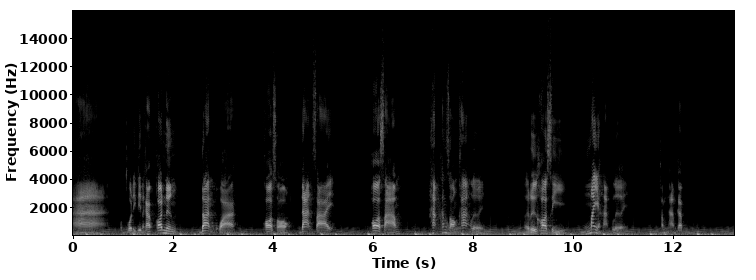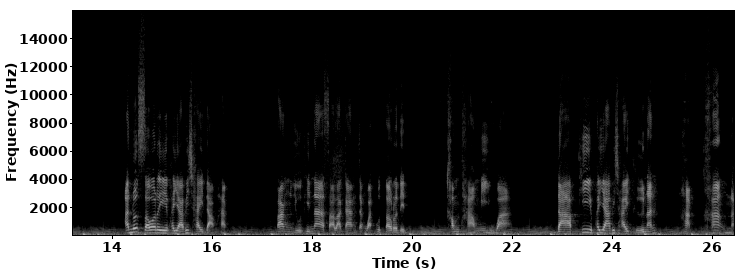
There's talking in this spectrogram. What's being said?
อ่า ผมทวนอีกทีนะครับ ข้อ1ด้านขวา ข้อ 2 ด้านซ้าย ข้อ 3 หักทั้งสองข้างเลย หรือข้อ 4 ไม่หักเลยคำถามครับ อนุสาวรีย์พญาพิชัยดาบหัก ตั้งอยู่ที่หน้าศาลากลางจังหวัดอุตรดิตถ์คำถามมีอยู่ว่า ดาบที่พระยาพิชัยถือนั้นหักข้างไหน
